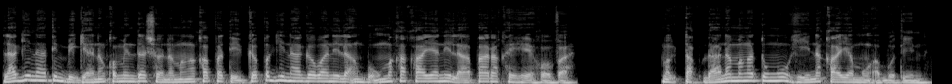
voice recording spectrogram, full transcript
lagi natin bigyan ng komendasyon ng mga kapatid kapag ginagawa nila ang buong makakaya nila para kay Jehova. Magtakda ng mga tunguhi na kaya mong abutin.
